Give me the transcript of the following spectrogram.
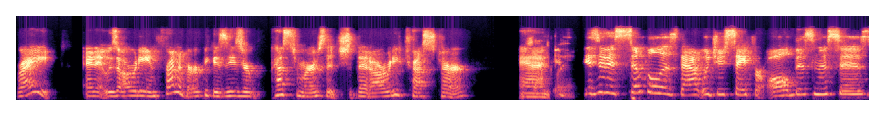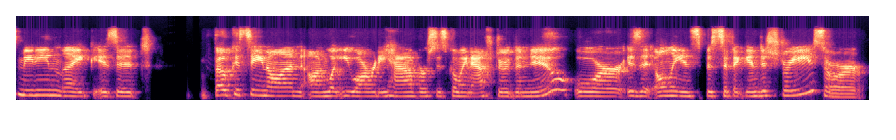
right. And it was already in front of her because these are customers that that already trust her. And exactly. is it as simple as that? Would you say for all businesses? Meaning, like, is it focusing on on what you already have versus going after the new? Or is it only in specific industries or?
